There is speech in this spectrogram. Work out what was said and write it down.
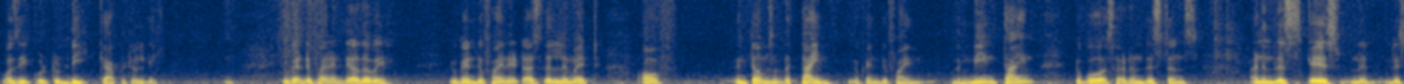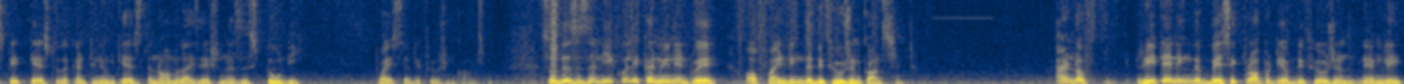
was equal to d capital D. You can define it the other way. You can define it as the limit of in terms of the time you can define the mean time to go a certain distance and in this case in the discrete case to the continuum case the normalization is this 2d twice the diffusion constant. So this is an equally convenient way of finding the diffusion constant and of retaining the basic property of diffusion namely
